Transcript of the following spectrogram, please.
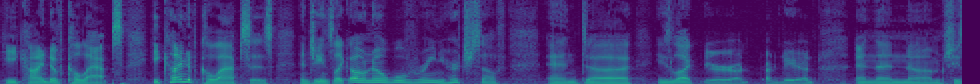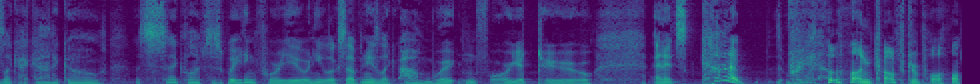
he kind of collapse. He kind of collapses, and Jean's like, "Oh no, Wolverine, you hurt yourself." And uh, he's like, "You're a did." And then um, she's like, "I gotta go. The Cyclops is waiting for you." And he looks up and he's like, "I'm waiting for you too." And it's kind of real uncomfortable.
